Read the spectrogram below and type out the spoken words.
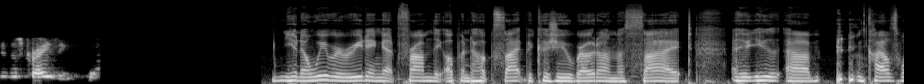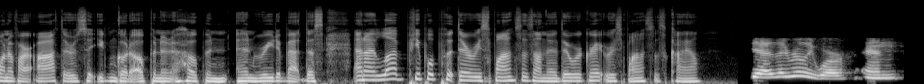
it was crazy. you know, we were reading it from the Open to Hope site because you wrote on the site. Uh, you, um, Kyle's one of our authors that you can go to Open to Hope and, and read about this. And I love people put their responses on there. There were great responses, Kyle. Yeah, they really were. And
